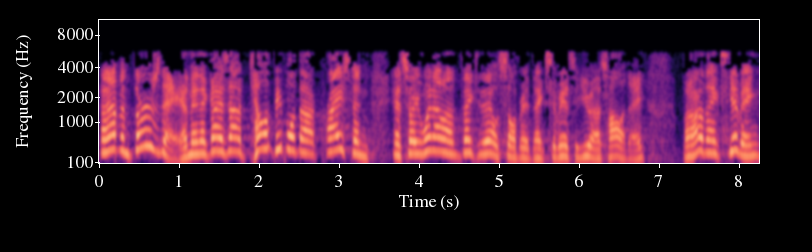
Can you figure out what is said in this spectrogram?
That happened Thursday. I mean, the guy's out telling people about Christ and, and so he went out on Thanksgiving. They don't celebrate Thanksgiving. It's a U.S. holiday. But our Thanksgiving,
